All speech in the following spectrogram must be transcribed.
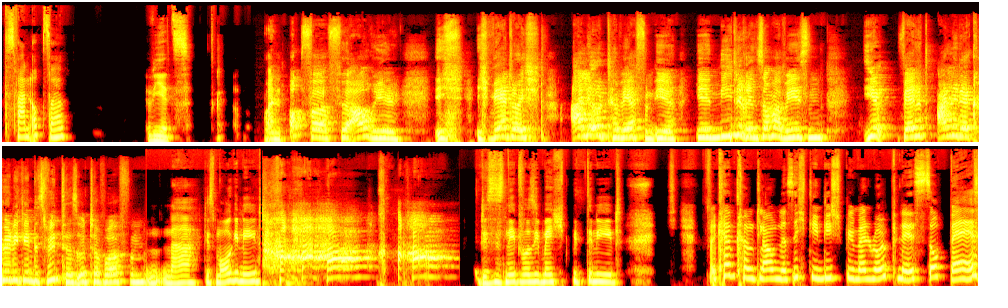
das war ein Opfer. Wie jetzt? Ein Opfer für Auriel. Ich, ich werde euch alle unterwerfen, ihr, ihr niederen Sommerwesen. Ihr werdet alle der Königin des Winters unterworfen. Na, das ich nicht. Das ist nicht, was ich möchte, bitte nicht. Man kann kaum glauben, dass ich D&D spiele. Mein Roleplay ist so bad.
